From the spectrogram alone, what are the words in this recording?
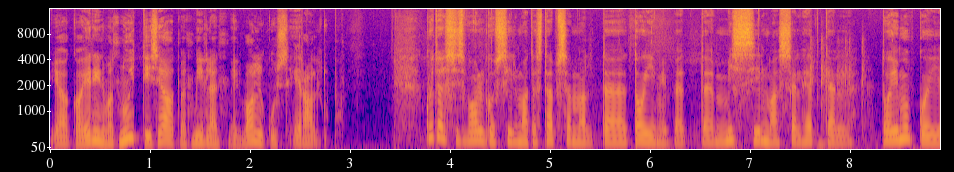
ja ka erinevad nutiseadmed, millelt meil valgus eraldub. kuidas siis valgus silmades täpsemalt äh, toimib, et mis silmas sel hetkel toimub, kui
